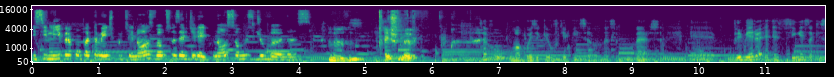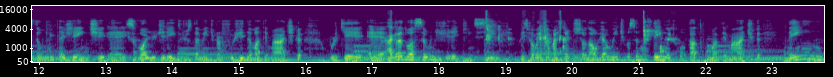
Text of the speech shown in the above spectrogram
e se livra completamente, porque nós vamos fazer direito, nós somos de humanas. Uhum. É isso mesmo. Sabe uma coisa que eu fiquei pensando nessa conversa? É, primeiro, é, é, sim, essa questão, muita gente é, escolhe o direito justamente para fugir da matemática, porque é, a graduação de direito em si, principalmente a mais tradicional, realmente você não tem muito contato com matemática, nem.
